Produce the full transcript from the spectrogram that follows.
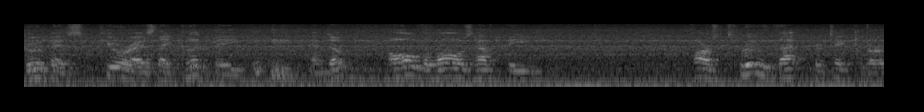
group as pure as they could be, and don't all the laws have to be parsed through that particular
